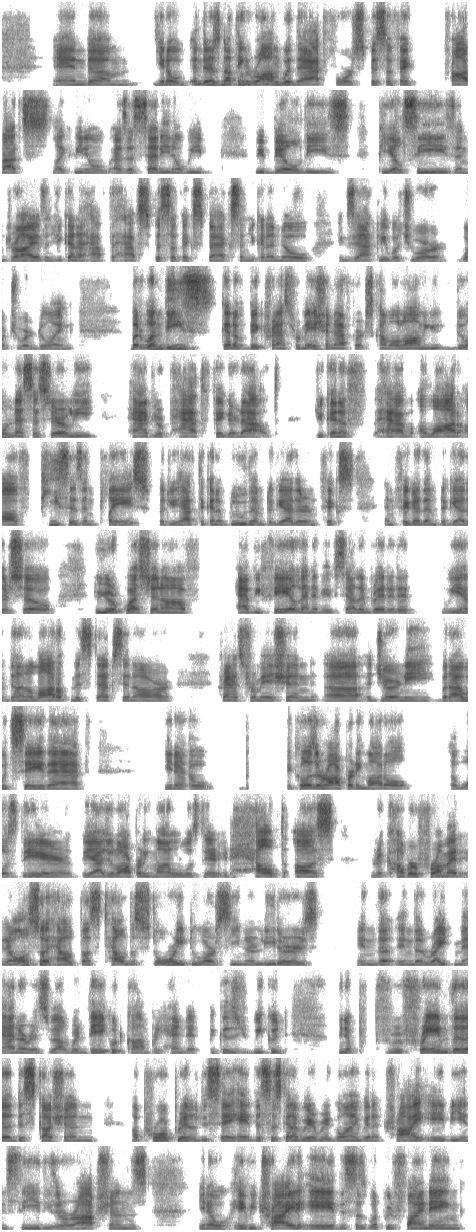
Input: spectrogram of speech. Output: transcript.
and um, you know and there's nothing wrong with that for specific products like you know as i said you know we we build these plcs and drives and you kind of have to have specific specs and you kind of know exactly what you are what you are doing but when these kind of big transformation efforts come along you don't necessarily have your path figured out you kind of have a lot of pieces in place but you have to kind of glue them together and fix and figure them together so to your question of have we failed and have we celebrated it? We have done a lot of missteps in our transformation uh, journey, but I would say that, you know, because our operating model was there, the agile operating model was there, it helped us recover from it. It also helped us tell the story to our senior leaders in the in the right manner as well, where they could comprehend it, because we could, you know, frame the discussion appropriately to say, hey, this is kind of where we're going. We're going to try A, B, and C. These are our options. You know, hey, we tried A. This is what we're finding.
